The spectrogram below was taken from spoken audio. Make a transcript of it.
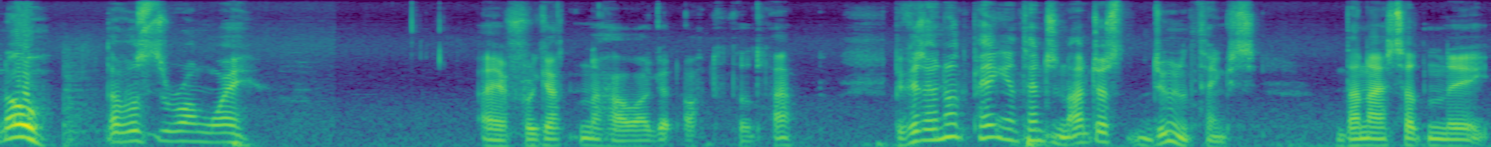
No, that was the wrong way. I have forgotten how I got up to the lamp. Because I'm not paying attention, I'm just doing things. Then I suddenly...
